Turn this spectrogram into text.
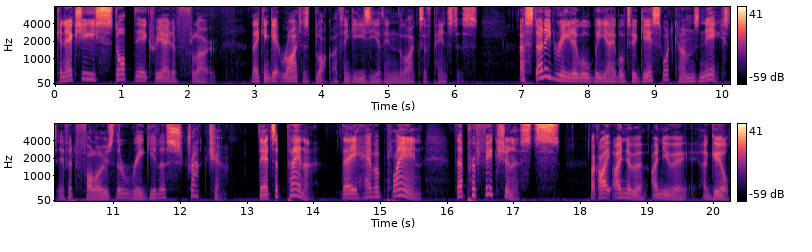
can actually stop their creative flow. They can get writer's block, I think, easier than the likes of Pansters. A studied reader will be able to guess what comes next if it follows the regular structure. That's a planner. They have a plan. They're perfectionists. Like I, I knew a, I knew a, a girl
